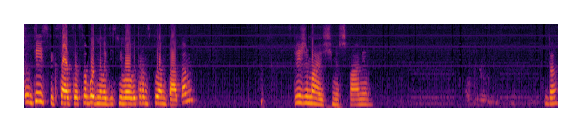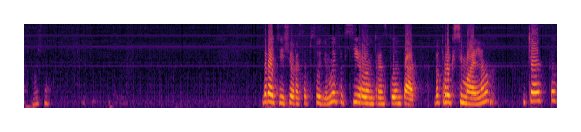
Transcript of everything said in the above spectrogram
Здесь фиксация свободного десневого трансплантата с прижимающими швами. Да, можно. Давайте еще раз обсудим. Мы фиксируем трансплантат в проксимальных участках,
